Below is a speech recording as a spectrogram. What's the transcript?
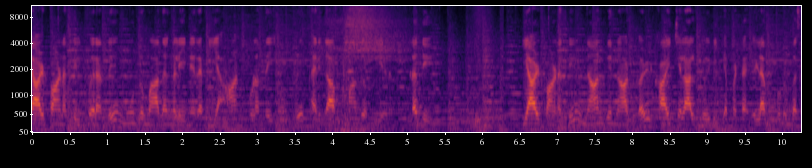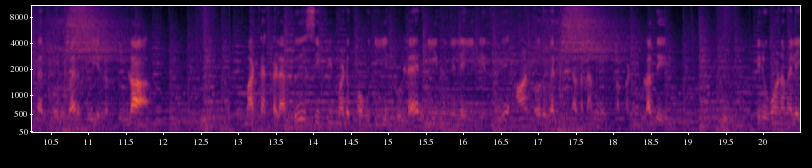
யாழ்ப்பாணத்தில் பிறந்து மூன்று மாதங்களை நிரம்பிய ஆண் குழந்தை ஒன்று பரிதாபமாக உயிரிழந்துள்ளது. யாழ்ப்பாணத்தில் நான்கு நாட்கள் காய்ச்சலால் பீடிக்கப்பட்ட இளம் குடும்பஸ்தர் ஒருவர் உயிரிழந்துள்ளார். மட்டக்களப்பு சிப்பிமடு பகுதியில் உள்ள நீர்நிலையில் இருந்து ஆண் ஒருவரின் சடலம் மீட்கப்பட்டுள்ளது. திருகோணமலை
